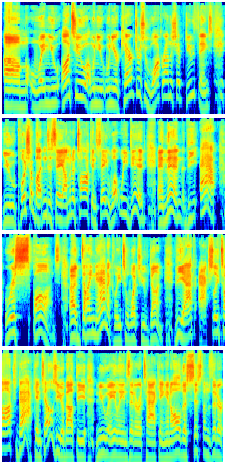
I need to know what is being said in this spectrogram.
Um, when you onto when you when your characters who walk around the ship do things, you push a button button to say, I'm going to talk and say what we did. And then the app responds uh, dynamically to what you've done. The app actually talks back and tells you about the new aliens that are attacking and all the systems that are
